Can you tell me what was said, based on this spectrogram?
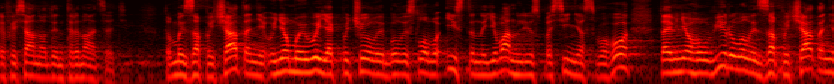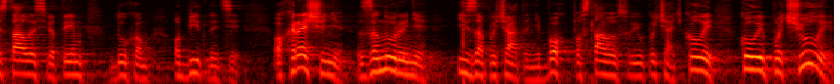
Ефесян 1.13, то ми запечатані. У ньому і ви, як почули, були слово істини, Євангелію спасіння свого, та й в нього увірували, запечатані стали Святим Духом обітниці. Охрещені, занурені і запечатані. Бог поставив свою печать. Коли, коли почули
